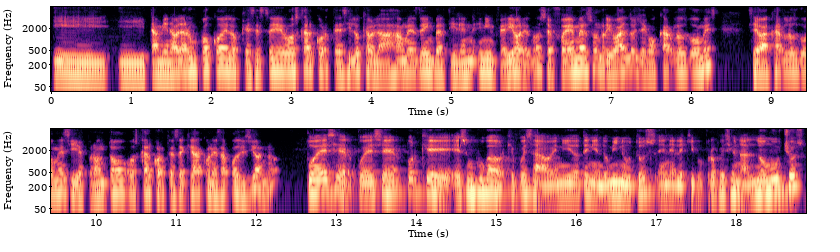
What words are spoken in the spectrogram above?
y, también hablar un poco de lo que es este Oscar Cortés y lo que hablaba James de invertir en, en inferiores, ¿no? Se fue Emerson Rivaldo, llegó Carlos Gómez, se va Carlos Gómez y de pronto Oscar Cortés se queda con esa posición, ¿no? Puede ser, puede ser porque es un jugador que pues ha venido teniendo minutos en el equipo profesional, no muchos,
